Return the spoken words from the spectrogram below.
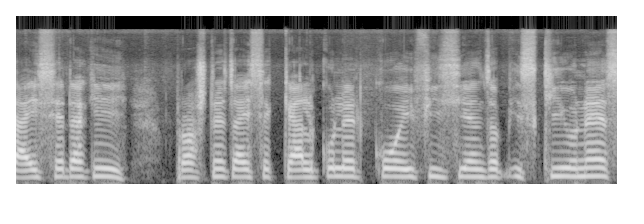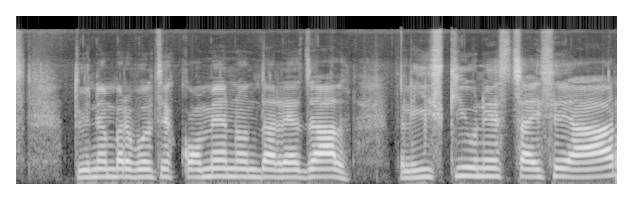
চাইছেটা কি? প্রশ্নে চাইছে ক্যালকুলেট কোএফিসিয়েন্স অফ স্কিউনেস দুই নম্বরে বলছে কমেন্ট অন দ্য রেজাল্ট তাহলে স্কিউনেস চাইছে আর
